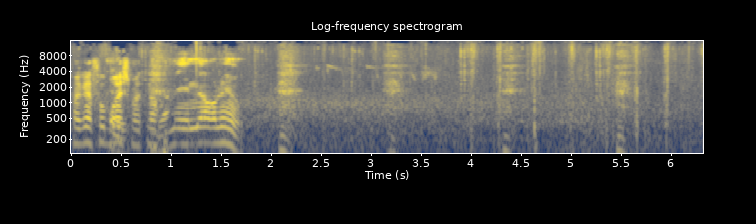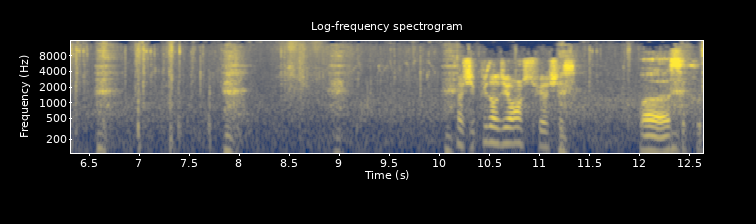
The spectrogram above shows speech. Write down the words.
Fais gaffe aux brèches maintenant. Jamais il meurt lui. hein. Ah, J'ai plus d'endurance, je suis HS. Ouais, ouais, c'est cool.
